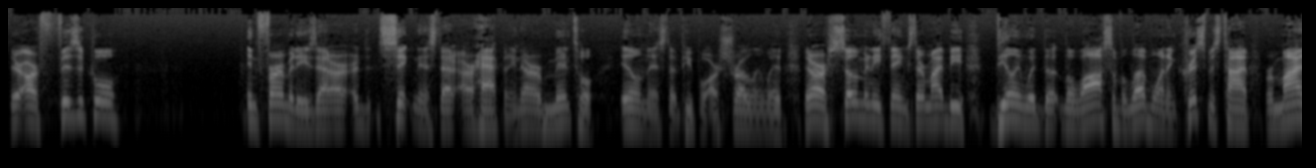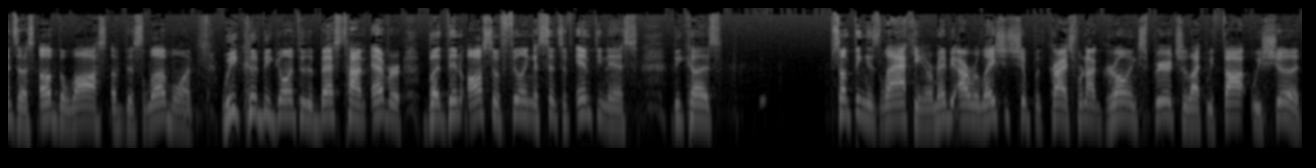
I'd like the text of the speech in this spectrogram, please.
there are physical infirmities that are sickness that are happening. There are mental illness that people are struggling with. There are so many things. There might be dealing with the, the loss of a loved one, and Christmas time reminds us of the loss of this loved one. We could be going through the best time ever, but then also feeling a sense of emptiness because something is lacking, or maybe our relationship with Christ, we're not growing spiritually like we thought we should,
